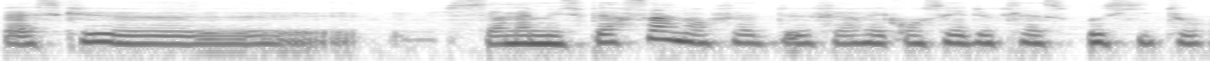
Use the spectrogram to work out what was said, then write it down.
Parce que ça n'amuse personne en fait de faire les conseils de classe aussitôt.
